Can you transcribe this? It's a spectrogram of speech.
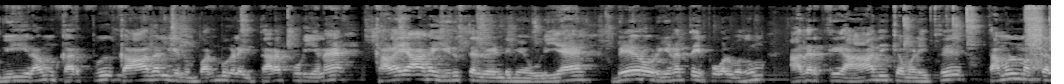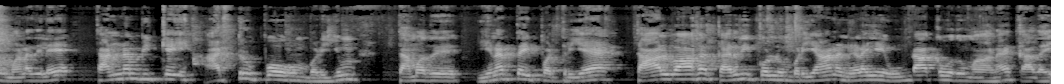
வீரம் கற்பு காதல் எனும் பண்புகளை தரக்கூடியன கலையாக இருத்தல் வேண்டுமே ஒழிய வேறொரு இனத்தை புகழ்வதும் அதற்கு ஆதிக்கமளித்து தமிழ் மக்கள் மனதிலே தன்னம்பிக்கை அற்று போகும்படியும் தமது இனத்தை பற்றிய தாழ்வாக கருதி கொள்ளும்படியான நிலையை உண்டாக்குவதுமான கதை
